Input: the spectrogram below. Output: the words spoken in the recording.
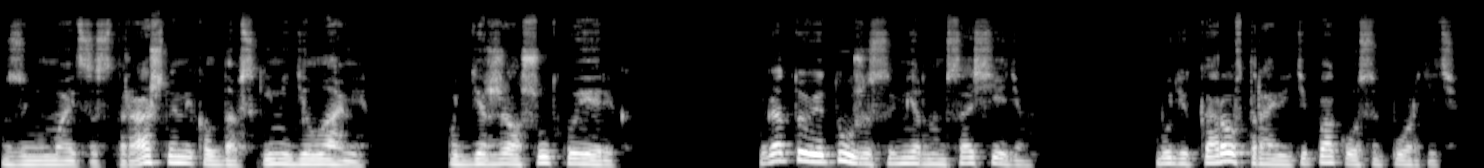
Занимается страшными колдовскими делами, поддержал шутку Эрик. Готовит ужасы мирным соседям. Будет коров травить и покосы портить.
